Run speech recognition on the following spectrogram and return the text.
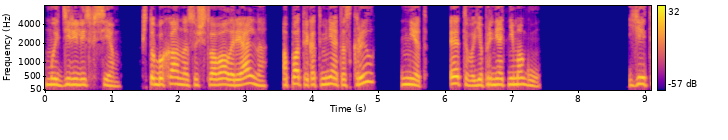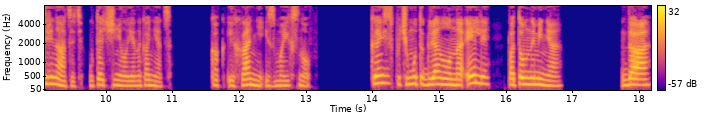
Мы делились всем. Чтобы Ханна существовала реально, а Патрик от меня это скрыл? Нет, этого я принять не могу. Ей тринадцать, уточнила я наконец, как и Ханне из моих снов. Кэнсис почему-то глянула на Элли, потом на меня. «Да.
